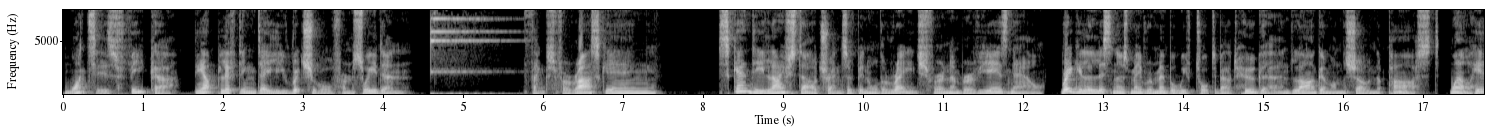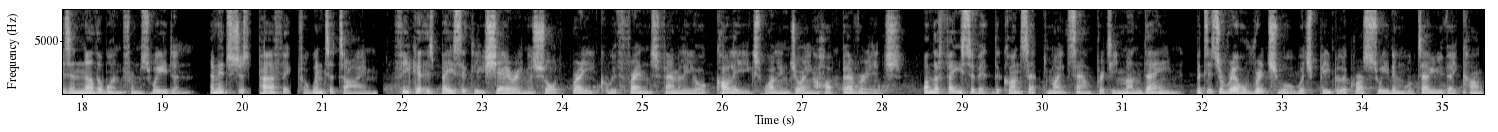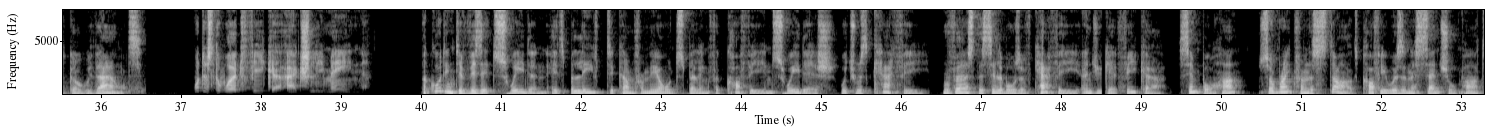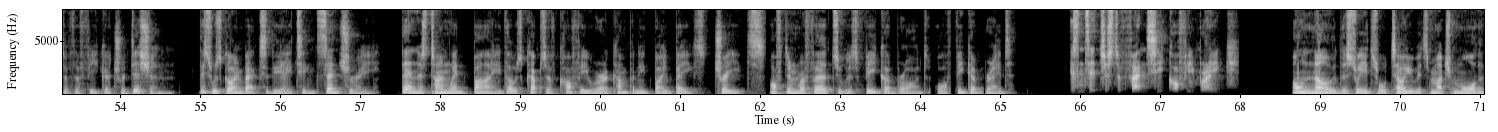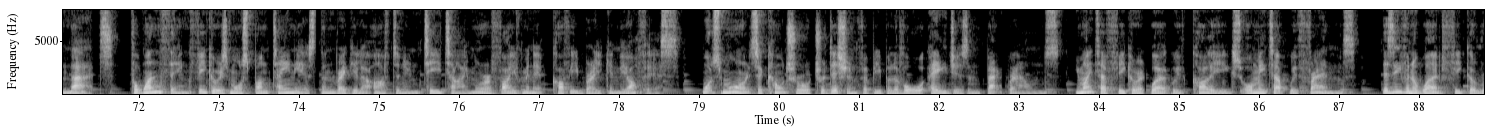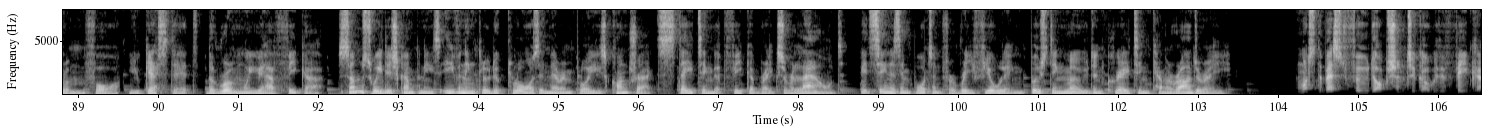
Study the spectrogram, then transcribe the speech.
What is fika? The uplifting daily ritual from Sweden. Thanks for asking. Scandi lifestyle trends have been all the rage for a number of years now. Regular listeners may remember we've talked about hygge and lagom on the show in the past. Well, here's another one from Sweden, and it's just perfect for wintertime. Fika is basically sharing a short break with friends, family, or colleagues while enjoying a hot beverage. On the face of it, the concept might sound pretty mundane, but it's a real ritual which people across Sweden will tell you they can't go without. What does the word fika actually mean? According to Visit Sweden, it's believed to come from the old spelling for coffee in Swedish, which was kaffe. Reverse the syllables of kaffe and you get fika. Simple, huh? So, right from the start, coffee was an essential part of the fika tradition. This was going back to the 18th century. Then, as time went by, those cups of coffee were accompanied by baked treats, often referred to as fika brod or fika bread. Isn't it just a fancy coffee break? Oh no, the Swedes will tell you it's much more than that. For one thing, fika is more spontaneous than regular afternoon tea time or a five minute coffee break in the office. What's more, it's a cultural tradition for people of all ages and backgrounds. You might have fika at work with colleagues or meet up with friends. There's even a word fika room for, you guessed it, the room where you have fika. Some Swedish companies even include a clause in their employees' contracts stating that fika breaks are allowed. It's seen as important for refueling, boosting mood, and creating camaraderie. What's the best food option to go with a fika?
